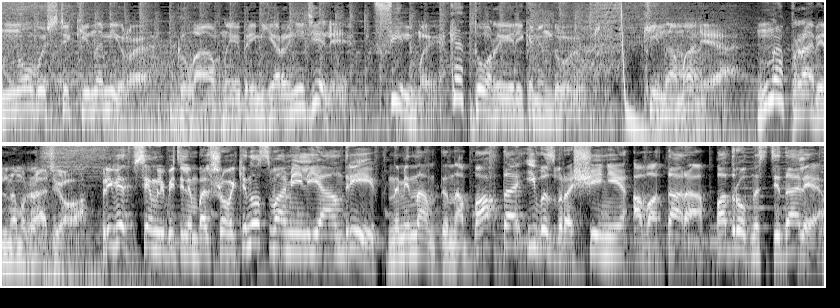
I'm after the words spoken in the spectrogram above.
Новости киномира. Главные премьеры недели. Фильмы, которые рекомендуют. Киномания на правильном радио. Привет всем любителям большого кино, с вами Илья Андреев. Номинанты на Бафта и возвращение Аватара. Подробности далее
